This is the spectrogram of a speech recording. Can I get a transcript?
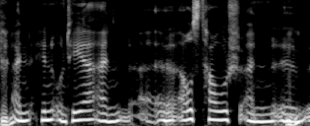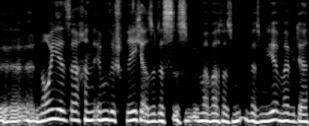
mhm. ein Hin und Her, ein äh, Austausch, ein äh, mhm. äh, neue Sachen im Gespräch. Also das ist immer was, was, was mir immer wieder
